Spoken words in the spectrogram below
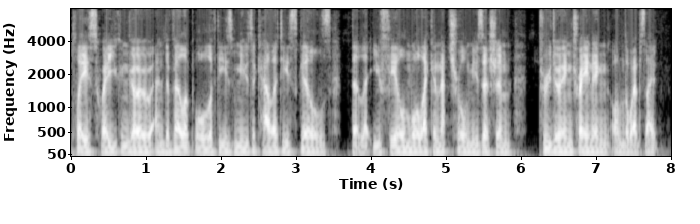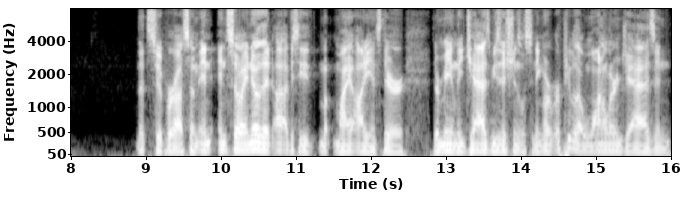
place where you can go and develop all of these musicality skills that let you feel more like a natural musician through doing training on the website. That's super awesome, and and so I know that obviously my audience they're they're mainly jazz musicians listening, or, or people that want to learn jazz, and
